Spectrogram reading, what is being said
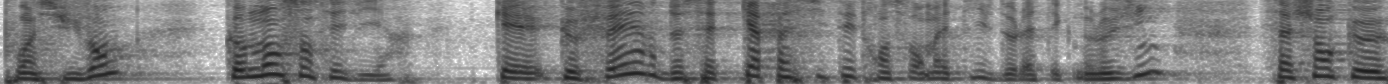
Point suivant, comment s'en saisir? Que faire de cette capacité transformative de la technologie sachant qu'il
